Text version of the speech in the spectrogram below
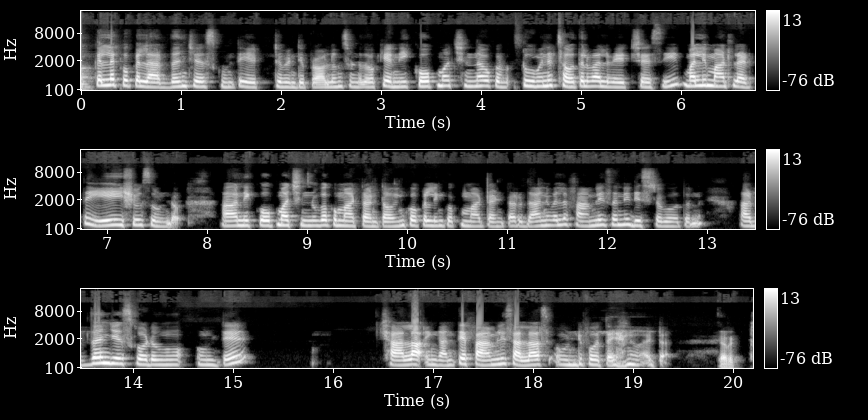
ఒకళ్ళకి ఒకళ్ళు అర్థం చేసుకుంటే ఎటువంటి ప్రాబ్లమ్స్ ఉండదు. ఓకే నీ కోపం వచ్చిందా? ఒక టూ మినిట్స్ అవతల వాళ్ళు వెయిట్ చేసి మళ్ళీ మాట్లాడితే ఏ ఇష్యూస్ ఉండవు. నీ కోపం వచ్చింది నువ్వు ఒక మాట అంటావు ఇంకొకళ్ళు ఇంకొక మాట అంటారు. దానివల్ల ఫ్యామిలీస్ అన్ని డిస్టర్బ్ అవుతున్నాయి. అర్థం చేసుకోవడం ఉంటే చాలా ఇంక అంతే ఫ్యామిలీస్ అలా ఉండిపోతాయి అనమాట కరెక్ట్.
